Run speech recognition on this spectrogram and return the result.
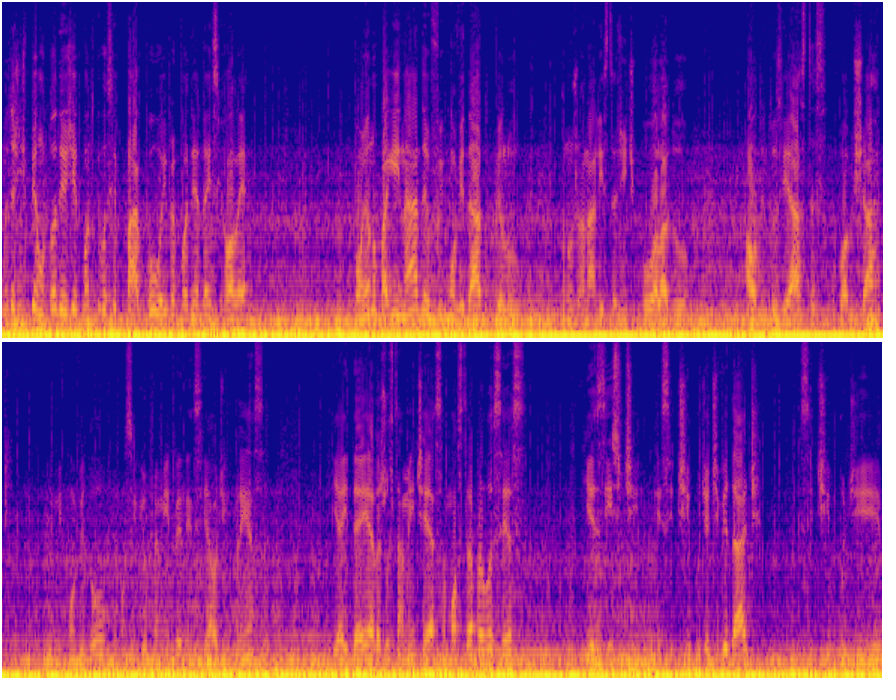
Muita gente perguntou, DG, quanto que você pagou aí para poder dar esse rolé? Bom, eu não paguei nada, eu fui convidado pelo por um jornalista gente boa lá do Entusiastas, o Bob Sharp. Me convidou, conseguiu para mim credencial de imprensa. E a ideia era justamente essa, mostrar para vocês que existe esse tipo de atividade, esse tipo de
